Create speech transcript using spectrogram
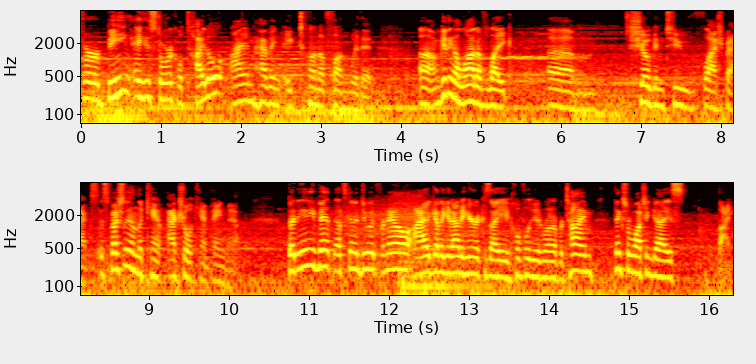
for being a historical title, I am having a ton of fun with it. Uh, I'm getting a lot of, like, um, Shogun 2 flashbacks, especially on the camp- actual campaign map. But in any event, that's going to do it for now. I got to get out of here because I hopefully didn't run over time. Thanks for watching, guys. Bye.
